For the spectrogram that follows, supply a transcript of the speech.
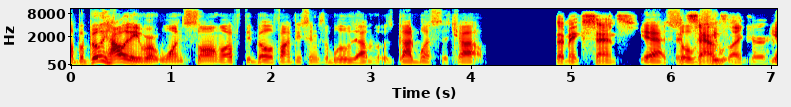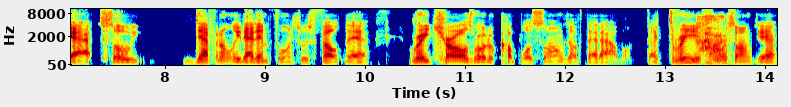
Uh, but Billie Holiday wrote one song off the Belafonte Sings the Blues album. It was "God Bless the Child." That makes sense. Yeah, so it sounds she, like her. Yeah, so definitely that influence was felt there. Ray Charles wrote a couple of songs off that album, like three or four songs. Yeah.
